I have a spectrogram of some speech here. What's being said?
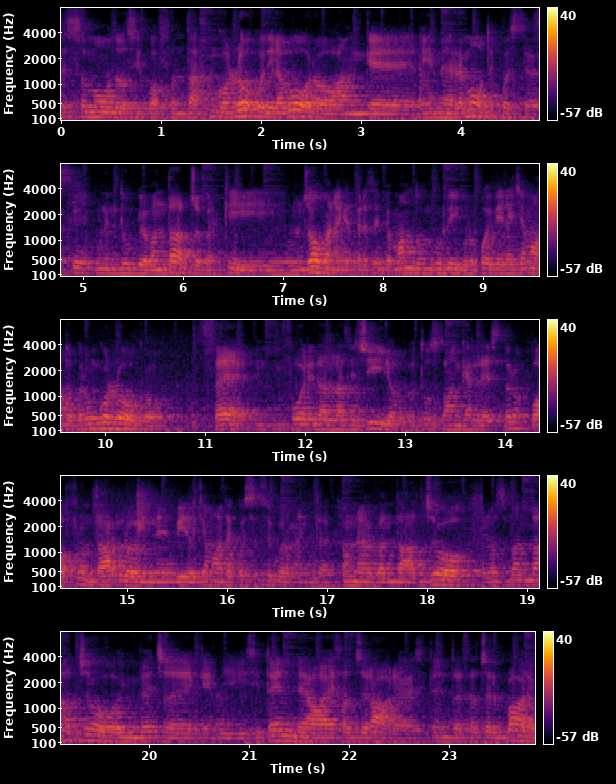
stesso modo si può affrontare un colloquio di lavoro anche in remoto e questo è sì. un indubbio vantaggio per chi, un giovane che per esempio manda un curriculum, poi viene chiamato per un colloquio, se fuori dalla Sicilia o piuttosto anche all'estero può affrontarlo in videochiamata e questo è sicuramente un vantaggio. Lo svantaggio invece è che si tende a esagerare, si tende a esacerbare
